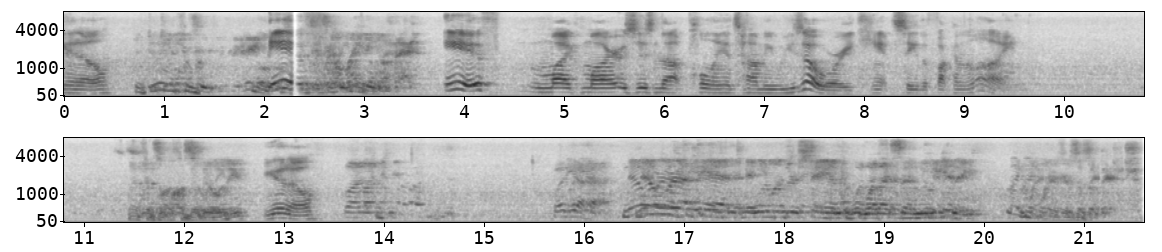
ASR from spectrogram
You know, They're doing it from If- it's a lighting effect. if Mike Myers is not pulling a Tommy Wiseau where he can't say the fucking line. That's a possibility. You know. But, but yeah, now, we're at the end and you understand what I said in the beginning. Mike Myers is a bitch.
